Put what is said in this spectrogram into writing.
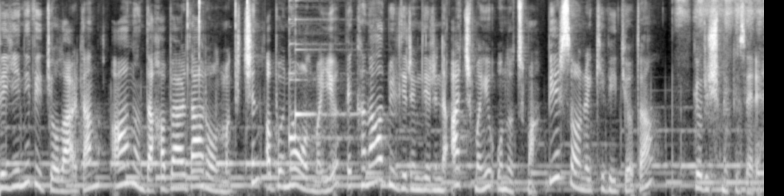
ve yeni videolardan anında haberdar olmak için abone olmayı ve kanal bildirimlerini açmayı unutma. Bir sonraki videoda görüşmek üzere.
